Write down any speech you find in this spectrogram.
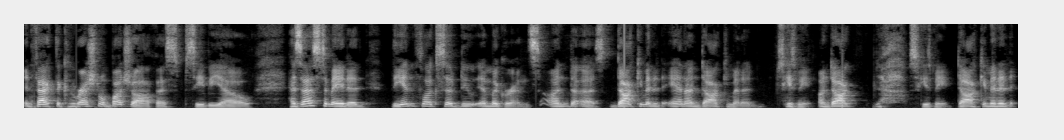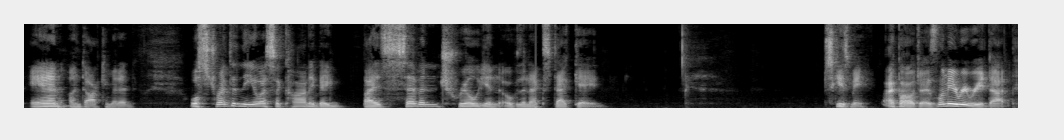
In fact, the Congressional Budget Office, CBO, has estimated the influx of new immigrants, uh, documented and undocumented, excuse me, undoc- excuse me, documented and undocumented, will strengthen the U.S. economy by, by seven trillion over the next decade. Excuse me, I apologize. Let me reread that.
